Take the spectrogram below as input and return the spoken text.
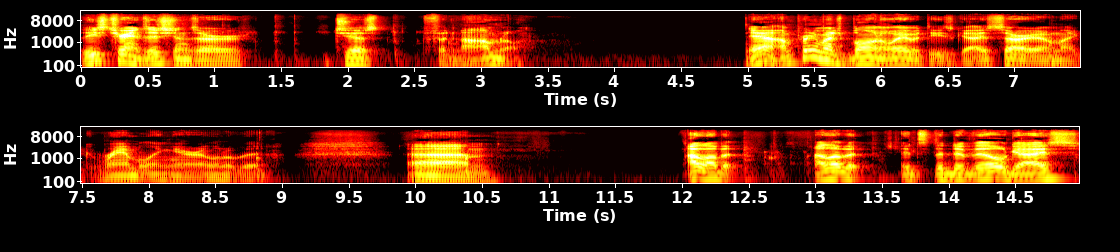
These transitions are just phenomenal. Yeah, I'm pretty much blown away with these guys. Sorry, I'm like rambling here a little bit. Um, I love it. I love it. It's the DeVille guys.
